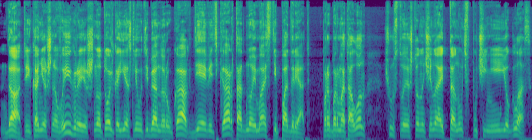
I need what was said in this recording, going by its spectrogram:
«Да, ты, конечно, выиграешь, но только если у тебя на руках девять карт одной масти подряд», — пробормотал он, чувствуя, что начинает тонуть в пучине ее глаз.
